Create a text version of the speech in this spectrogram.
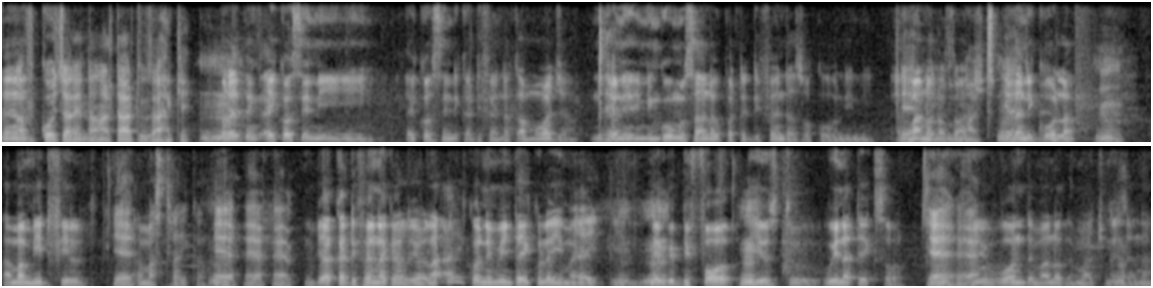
Yeah. coach anaenda na tatu zake. But i think aikosi ni aikosi ni kadefenda kamoja yeah. ni, ni ngumu sana upate defenders wako nini? Yeah, man of the match. either ni gola ama midfield yeah. ama striker. Yeah, yeah, yeah. pia kadefenda kaliona aikoni mi ntaikula hii mayai maybe before they used to winner takes all Yeah, if yeah. you won the man of the match unaenda na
